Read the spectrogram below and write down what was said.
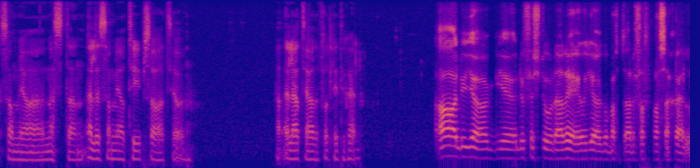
som jag nästan, eller som jag typ sa att jag, eller att jag hade fått lite skäll. Ja, du ljög. Du förstorade det och ljög om att du hade fått massa själv.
